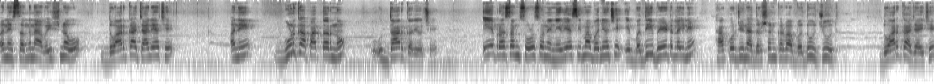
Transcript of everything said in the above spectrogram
અને સંઘના વૈષ્ણવો દ્વારકા ચાલ્યા છે અને ગુણકા પાતરનો ઉદ્ધાર કર્યો છે. એ પ્રસંગ સોળસો ને નેવ્યાસીમાં બન્યો છે. એ બધી ભેટ લઈને ઠાકોરજીના દર્શન કરવા બધું જૂથ દ્વારકા જાય છે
